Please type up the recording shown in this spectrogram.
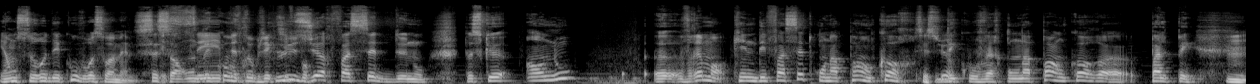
et on se redécouvre soi-même. C'est ça, on découvre plusieurs facettes de nous. Parce que en nous, euh, vraiment, qu'il y a des facettes qu'on n'a pas encore découvertes, qu'on n'a pas encore euh, palpées. Hmm.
